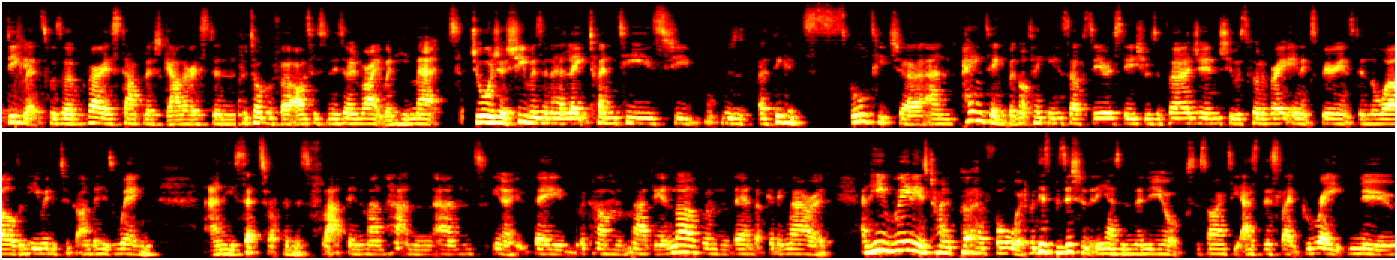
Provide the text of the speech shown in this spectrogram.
Stieglitz was a very established gallerist and photographer, artist in his own right when he met Georgia. She was in her late 20s. She was, I think, a school teacher and painting, but not taking herself seriously. She was a virgin. She was sort of very inexperienced in the world, and he really took her under his wing and he sets her up in this flat in Manhattan and you know they become madly in love and they end up getting married and he really is trying to put her forward with his position that he has in the New York society as this like great new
